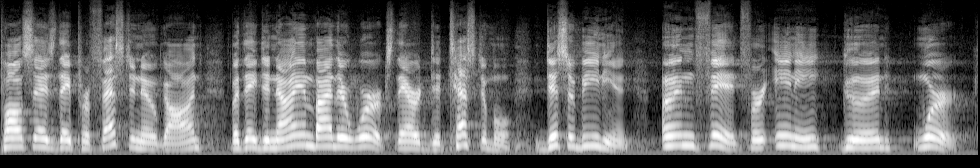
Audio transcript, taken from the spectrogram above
Paul says they profess to know God, but they deny him by their works. They are detestable, disobedient, unfit for any good work.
